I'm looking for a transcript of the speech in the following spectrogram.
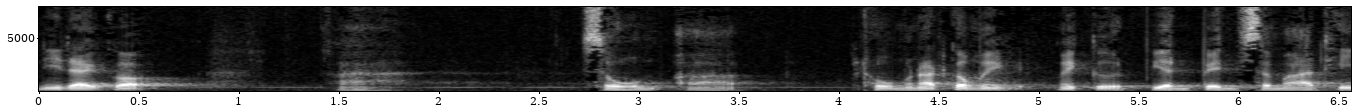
นี้ได้ก็โสมโทมนัสก็ไม่ไม่เกิดเปลี่ยนเป็นสมาธิ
